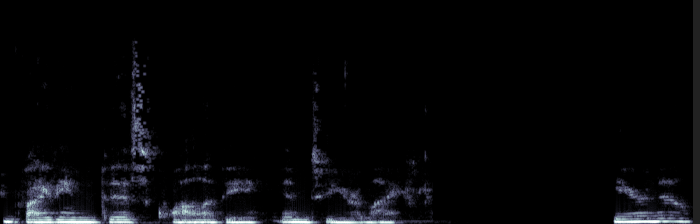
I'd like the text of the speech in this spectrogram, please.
Inviting this quality into your life. Here now.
